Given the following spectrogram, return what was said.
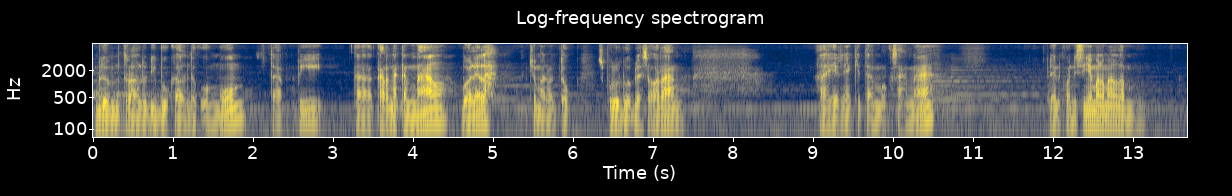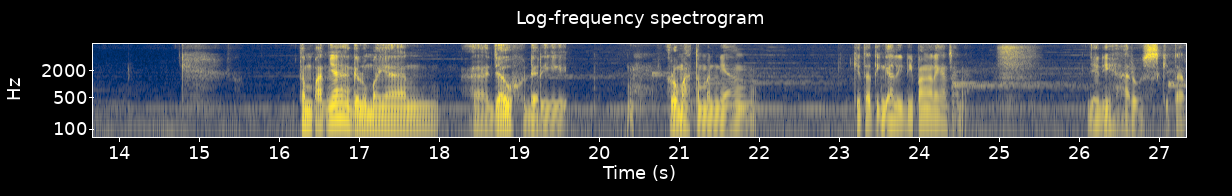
belum terlalu dibuka untuk umum, tapi uh, karena kenal bolehlah cuman untuk 10-12 orang. Akhirnya kita mau ke sana dan kondisinya malam-malam. Tempatnya agak lumayan uh, jauh dari rumah temen yang kita tinggali di Pangalengan sana. Jadi harus sekitar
